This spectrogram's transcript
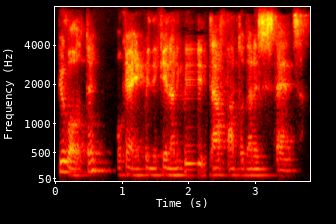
più volte, ok? Quindi che la liquidità ha fatto da resistenza.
